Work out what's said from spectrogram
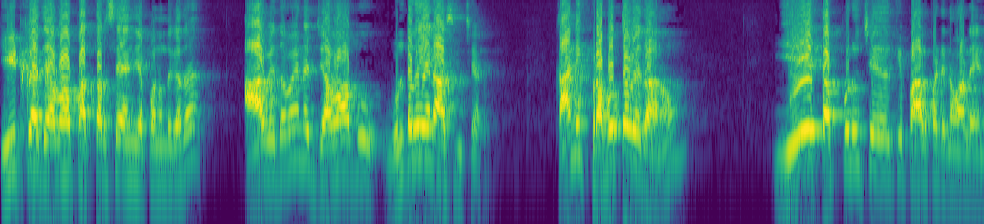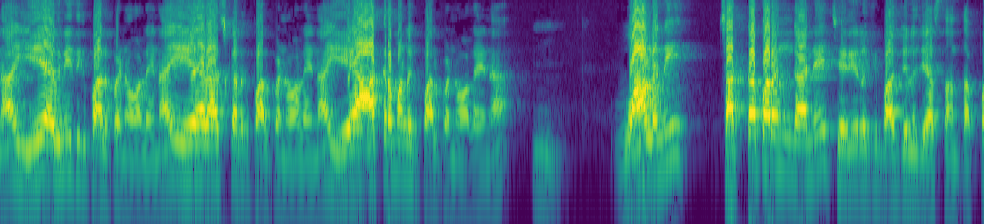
ఈట్కా జవాబు పత్తర్సే అని చెప్పని ఉంది కదా ఆ విధమైన జవాబు ఉంటుంది అని ఆశించారు. కానీ ప్రభుత్వ విధానం ఏ తప్పులు చేకి పాల్పడిన వాళ్ళైనా ఏ అవినీతికి పాల్పడిన వాళ్ళైనా ఏ అరాచకాలకు పాల్పడిన వాళ్ళైనా ఏ ఆక్రమణలకు పాల్పడిన వాళ్ళైనా వాళ్ళని చట్టపరంగానే చర్యలకి బాధ్యులను చేస్తాం తప్ప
